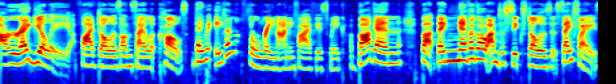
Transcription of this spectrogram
are regularly $5 on sale at Coles. They were even $3.95 this week. A bargain. But they never go under $6 at Safeways.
